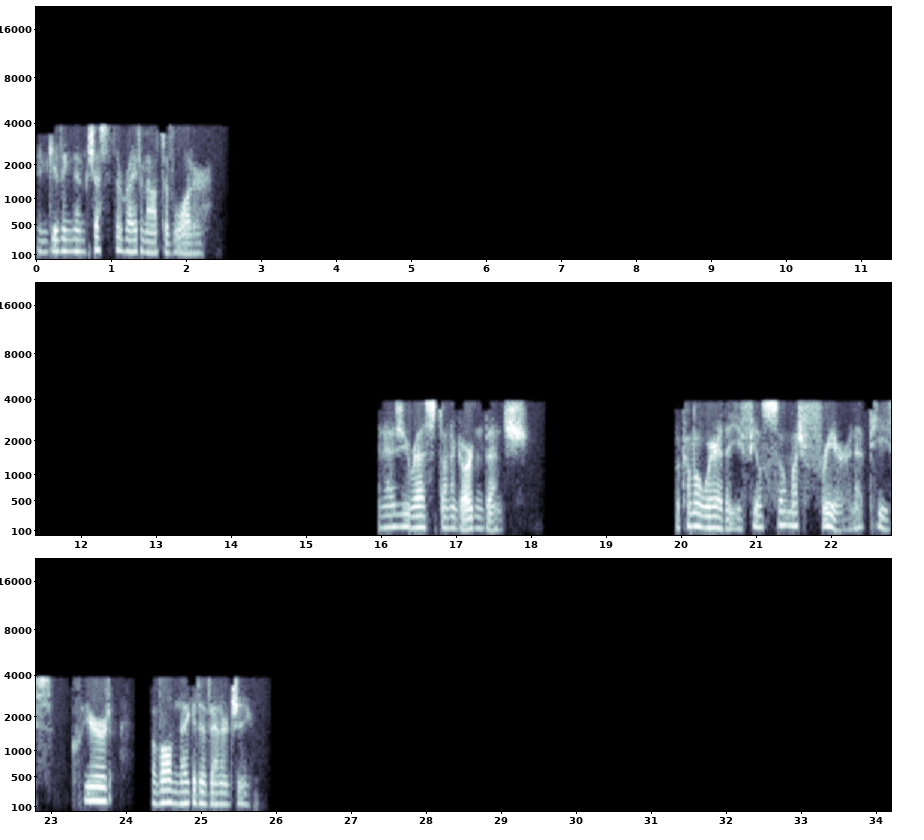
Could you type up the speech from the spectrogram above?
and giving them just the right amount of water. And as you rest on a garden bench, become aware that you feel so much freer and at peace, cleared of all negative energy.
